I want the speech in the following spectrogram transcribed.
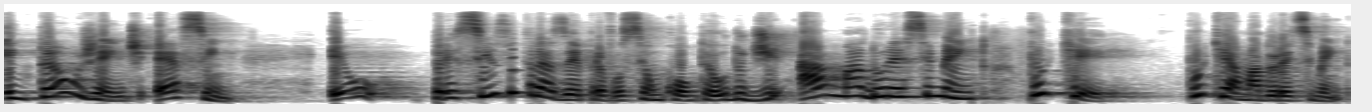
Então, gente, é assim, eu preciso trazer para você um conteúdo de amadurecimento. Por quê? Por que amadurecimento?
